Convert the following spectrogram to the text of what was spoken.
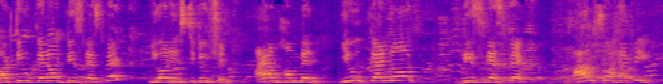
but you cannot disrespect your institution. I am humble. You cannot disrespect. I am so happy.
